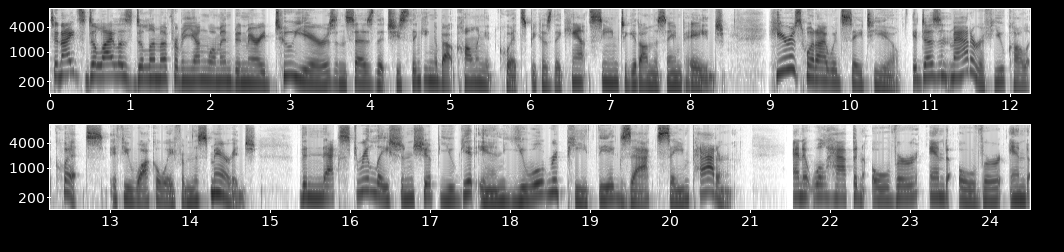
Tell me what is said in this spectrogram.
Tonight's Delilah's Dilemma from a young woman, been married two years, and says that she's thinking about calling it quits because they can't seem to get on the same page. Here's what I would say to you it doesn't matter if you call it quits, if you walk away from this marriage. The next relationship you get in, you will repeat the exact same pattern. And it will happen over and over and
